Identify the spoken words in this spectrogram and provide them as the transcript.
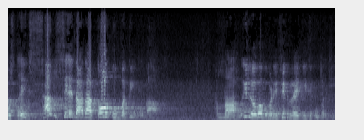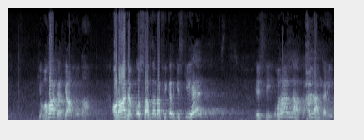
مستحق سب سے زیادہ کون امتی ہوگا؟ اللہ، ان لوگوں کو بڑی فکر رہتی تھی اوپر کی کہ وہاں کا کیا ہوگا؟ اور آج ہم کو سب زیادہ فکر کس کی ہے؟ اس کی، وہاں اللہ کا، اللہ کریم۔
